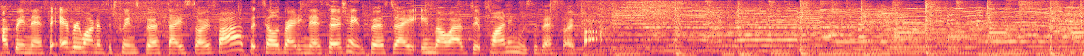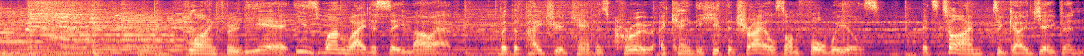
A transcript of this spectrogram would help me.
I've been there for every one of the twins' birthdays so far, but celebrating their 13th birthday in Moab ziplining was the best so far. Flying through the air is one way to see Moab, but the Patriot Campers crew are keen to hit the trails on four wheels. It's time to go jeeping.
